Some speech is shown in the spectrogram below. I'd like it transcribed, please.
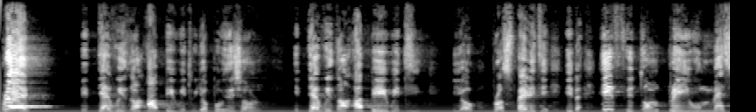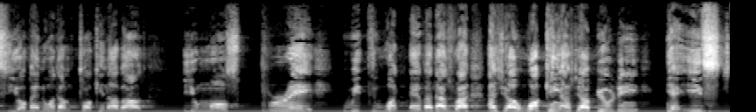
Pray. The devil is not happy with your position. The devil is not happy with your prosperity. If you don't pray, he will mess you up. I know what I'm talking about. You must pray with whatever. That's why as you are walking, as you are building, there is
